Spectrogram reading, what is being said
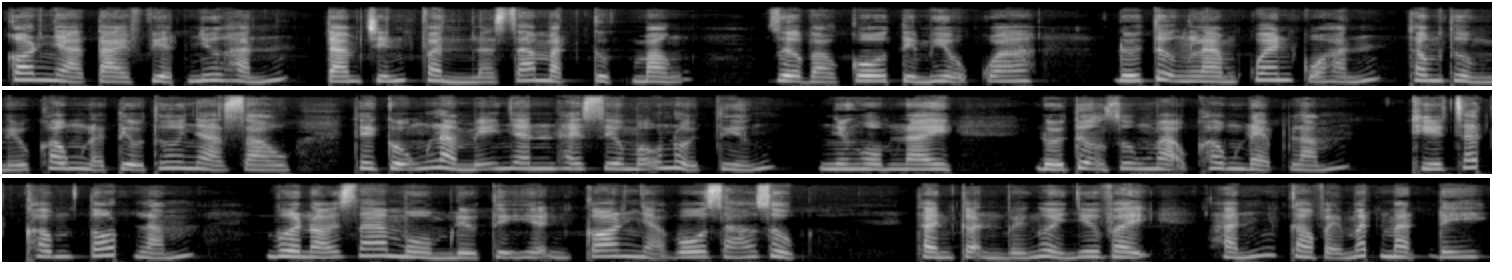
con nhà tài Việt như hắn, tám chín phần là da mặt cực mỏng. Dựa vào cô tìm hiểu qua, đối tượng làm quen của hắn, thông thường nếu không là tiểu thư nhà giàu, thì cũng là mỹ nhân hay siêu mẫu nổi tiếng. Nhưng hôm nay, đối tượng dung mạo không đẹp lắm, khí chất không tốt lắm, vừa nói ra mồm đều thể hiện con nhà vô giáo dục. Thân cận với người như vậy, hắn càng phải mất mặt đi,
